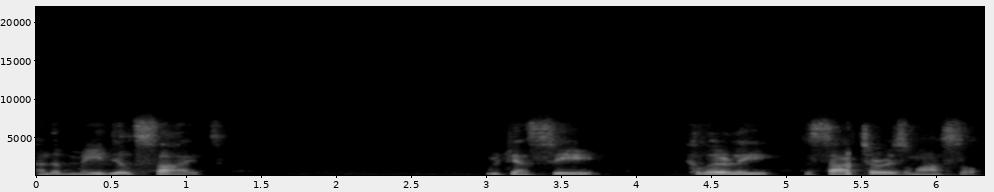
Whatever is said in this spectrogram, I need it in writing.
And the medial side, you can see clearly the sartorius muscle.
